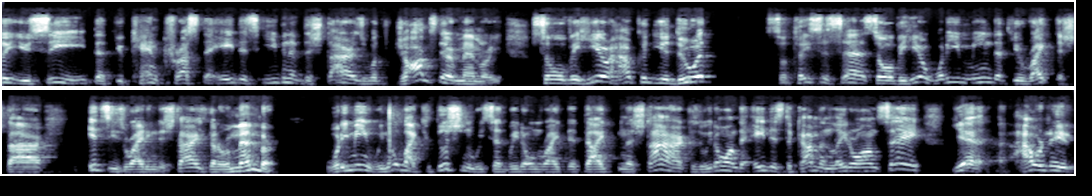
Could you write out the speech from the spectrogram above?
you see that you can't trust the Adis even if the star is what jogs their memory. So over here, how could you do it? So Tosis says, so over here, what do you mean that you write the star? Itzi's writing the star, he's going to remember. What do you mean? We know by Kedushin, we said we don't write the date in the star because we don't want the Adis to come and later on say, yeah, how are they?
